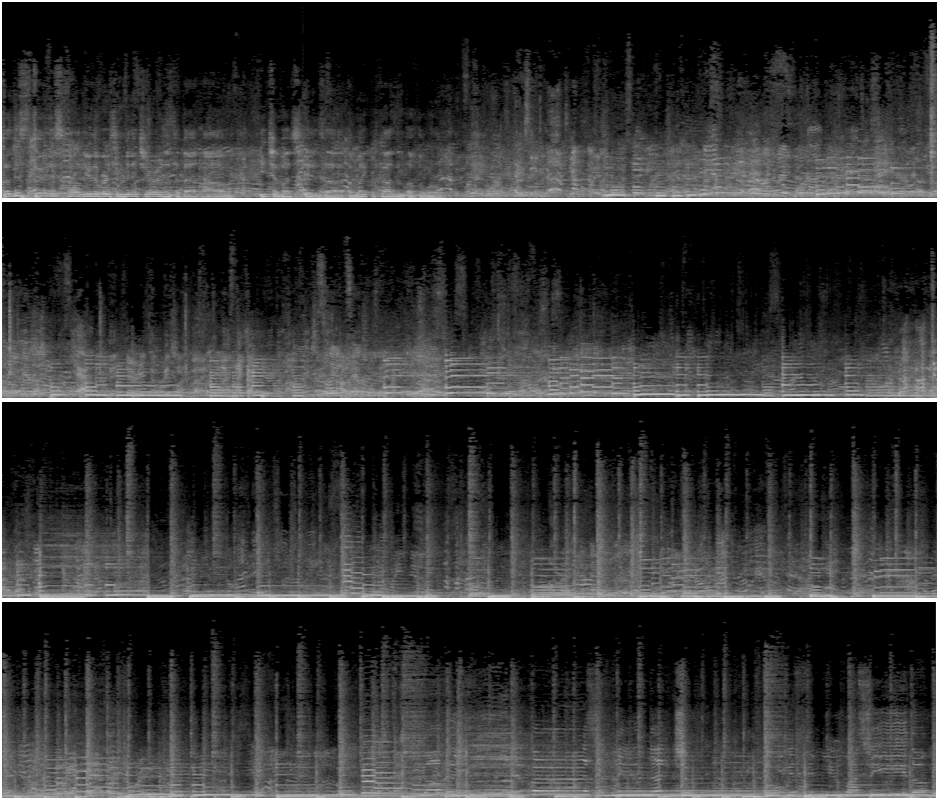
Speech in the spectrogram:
So this tune is called Universe in Miniature and it's about how each of us is uh, a microcosm of the world. the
